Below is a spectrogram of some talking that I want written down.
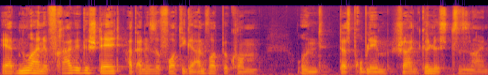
Er hat nur eine Frage gestellt, hat eine sofortige Antwort bekommen und das Problem scheint gelöst zu sein.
